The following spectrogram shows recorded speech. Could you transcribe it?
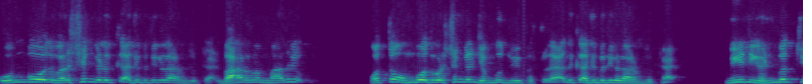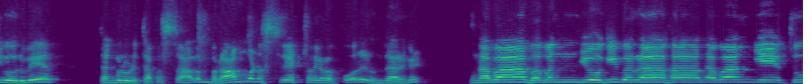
ஒன்பது வருஷங்களுக்கு அதிபதிகளாக இருந்துட்டாள் பாரதம் மாதிரி மொத்தம் ஒன்பது வருஷங்கள் ஜம்பு தீபத்தில் அதுக்கு அதிபதிகளாக இருந்துட்டாள் மீதி எண்பத்தி ஒரு பேர் தங்களுடைய தபஸாலும் பிராமண சிரேஷ்டர்களை போல இருந்தார்கள். நவாபவன் யோகி வராகா நவான்யே தூ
